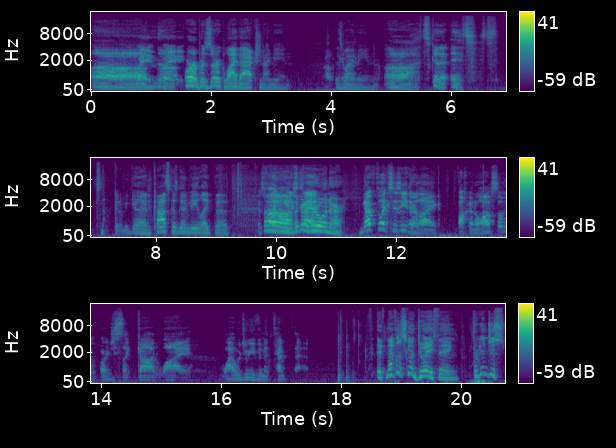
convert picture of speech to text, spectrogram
Oh Wait, no, wait. or a Berserk live action. I mean, Oh, is God. what I mean. Uh, it's gonna it's it's, it's not gonna be good. Casca's gonna be like the It's oh, like they're you gonna ruin her. Netflix is either like fucking awesome or just like God, why? Why would you even attempt that? If Netflix is gonna do anything, freaking just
